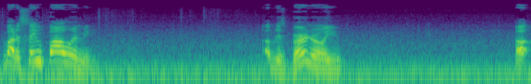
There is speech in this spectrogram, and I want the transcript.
I'm about to say who following me. I'm just burning on you. Oh.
